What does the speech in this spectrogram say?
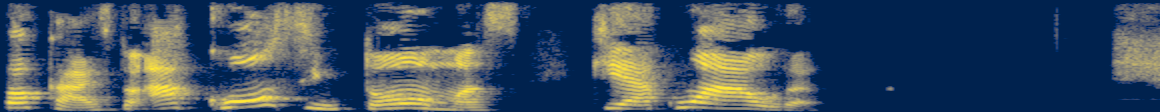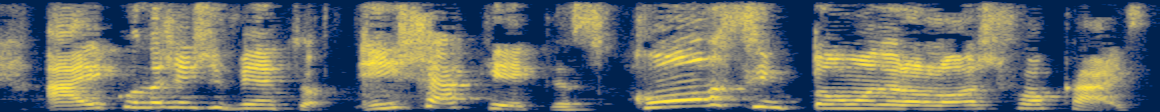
Focais. Então, a com sintomas, que é a com aura. Aí, quando a gente vem aqui, ó, enxaquecas com sintomas neurológicos focais,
